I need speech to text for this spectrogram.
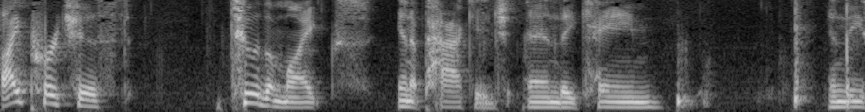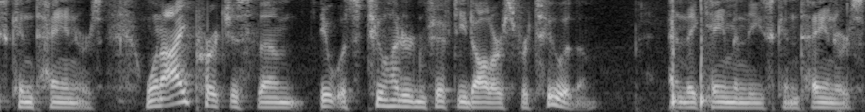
I purchased two of the mics in a package, and they came in these containers. When I purchased them, it was $250 for two of them, and they came in these containers.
